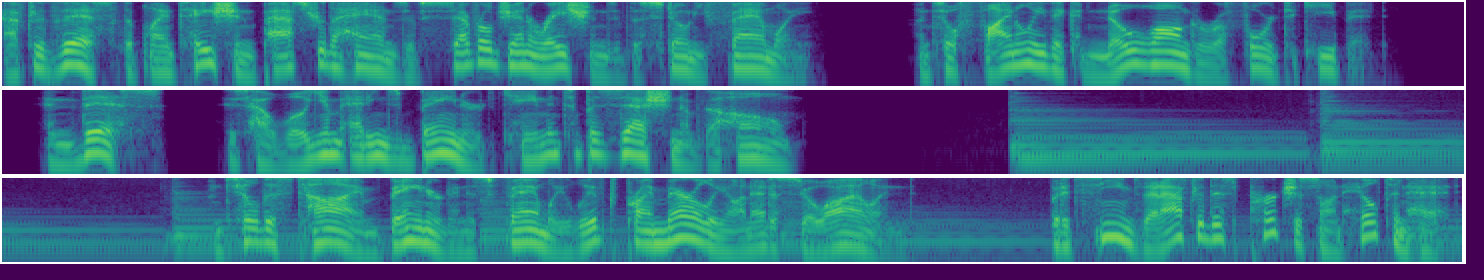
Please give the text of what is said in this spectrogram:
After this, the plantation passed through the hands of several generations of the Stoney family until finally they could no longer afford to keep it. And this is how William Eddings Baynard came into possession of the home. Until this time, Baynard and his family lived primarily on Edisto Island. But it seems that after this purchase on Hilton Head,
